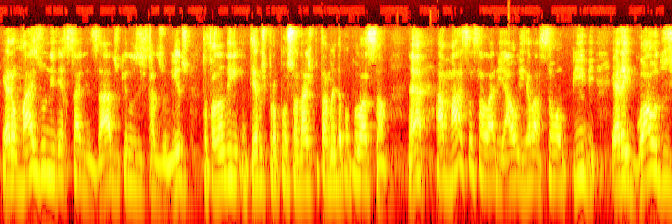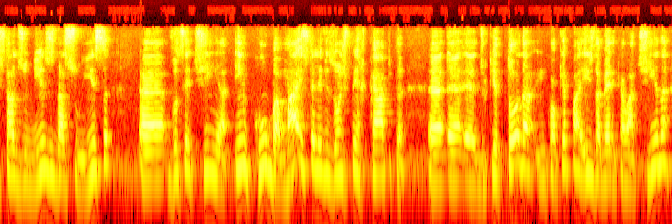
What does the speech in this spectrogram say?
eram mais universalizados que nos Estados Unidos, estou falando em, em, termos proporcionais para o tamanho da população. Né? A massa salarial em relação ao PIB era igual dos Estados Unidos e da Suíça, você tinha em Cuba mais televisões per capita é, é, é, do que toda em qualquer país da América Latina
